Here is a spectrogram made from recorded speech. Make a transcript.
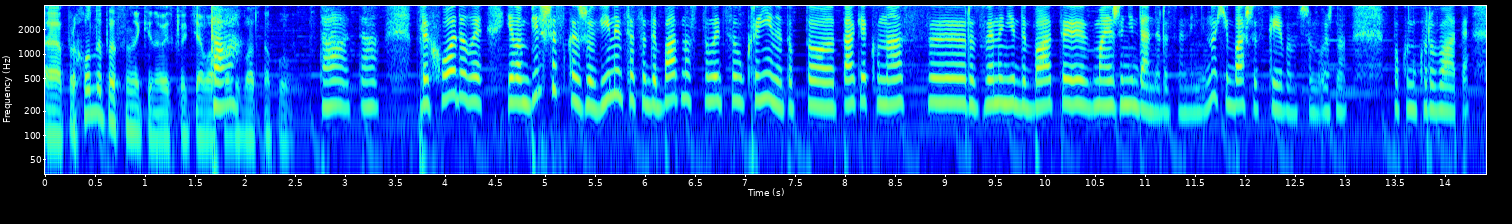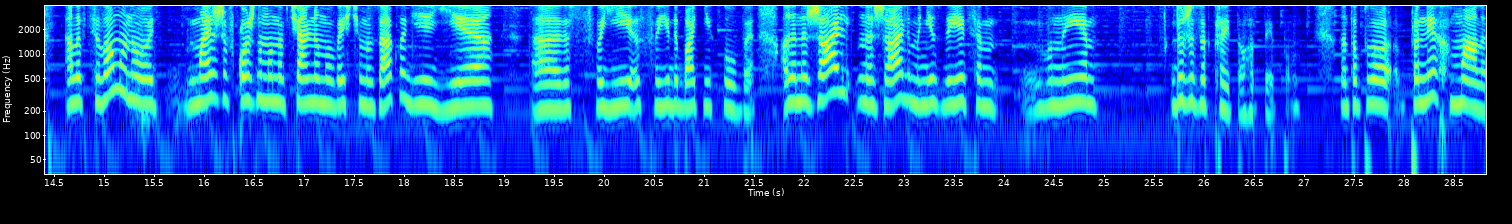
Е, приходили представники на відкриття вашого Так. дебатного клубу? Так, так. Приходили. Я вам більше скажу, Вінниця це дебатна столиця України. Тобто, так як у нас е, розвинені дебати майже ніде не розвинені. Ну хіба що з Києвом ще можна поконкурувати. Але в цілому, ну майже в кожному навчальному вищому закладі є. Е, Свої свої дебатні клуби, але на жаль, на жаль, мені здається, вони дуже закритого типу. Ну тобто про них мало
